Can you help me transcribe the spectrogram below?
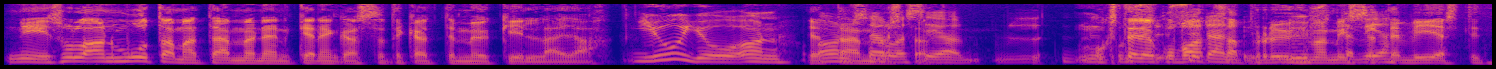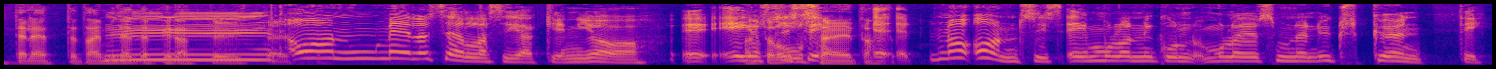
Niin, sulla on muutama tämmöinen, kenen kanssa te käytte mökillä ja Juu, juu, on, Ja on tämmöistä. sellaisia. Niin onko teillä joku WhatsApp-ryhmä, missä te viestittelette tai miten te pidätte yhteyttä? Mm, On meillä sellaisiakin, joo. Ei, ei Ai, ole on useita? e- No on siis, ei mulla, on niin kuin, mulla ei ole semmoinen yksi köntti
